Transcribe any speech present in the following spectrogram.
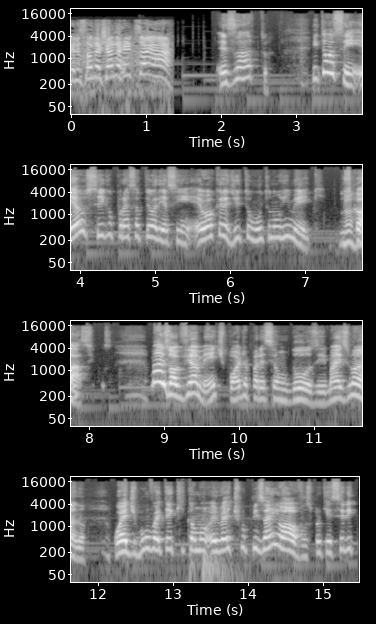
Eles estão deixando a gente sonhar. Exato. Então, assim, eu sigo por essa teoria, assim, eu acredito muito no remake dos Aham. clássicos. Mas, obviamente, pode aparecer um 12, mas, mano, o Ed Boon vai ter que tomar. Ele vai, tipo, pisar em ovos, porque se ele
